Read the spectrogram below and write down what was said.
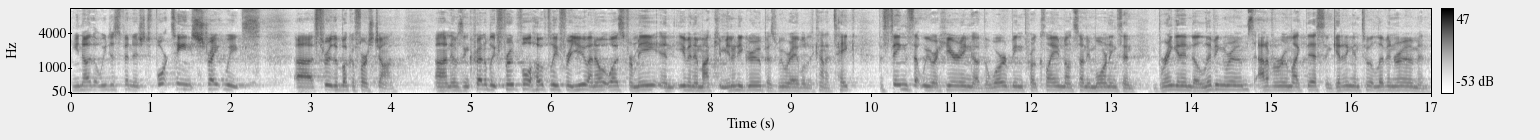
you know that we just finished 14 straight weeks uh, through the book of First John. Uh, and it was incredibly fruitful, hopefully for you. I know it was for me, and even in my community group, as we were able to kind of take the things that we were hearing of the word being proclaimed on Sunday mornings and bring it into living rooms, out of a room like this, and getting into a living room and,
